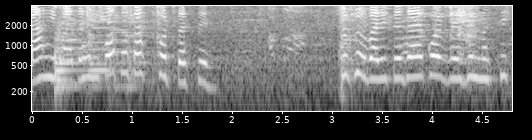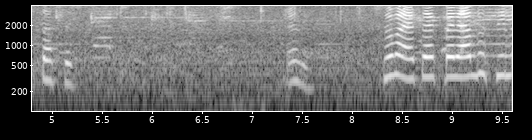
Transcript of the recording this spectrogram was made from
মাহিমা দেখেন কত কাজ করতেছে। শ্বশুর বাড়িতে যা করবে এই জন্য শিখতেছে। সময় তো একবারে আলু ছিল,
